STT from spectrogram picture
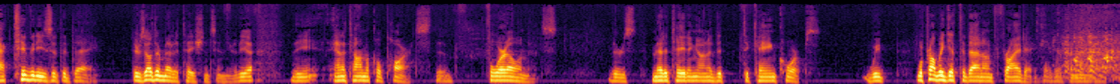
activities of the day. There's other meditations in there. The, uh, the anatomical parts, the four elements. There's meditating on a de- decaying corpse. We, we'll probably get to that on Friday. We'll work on that.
